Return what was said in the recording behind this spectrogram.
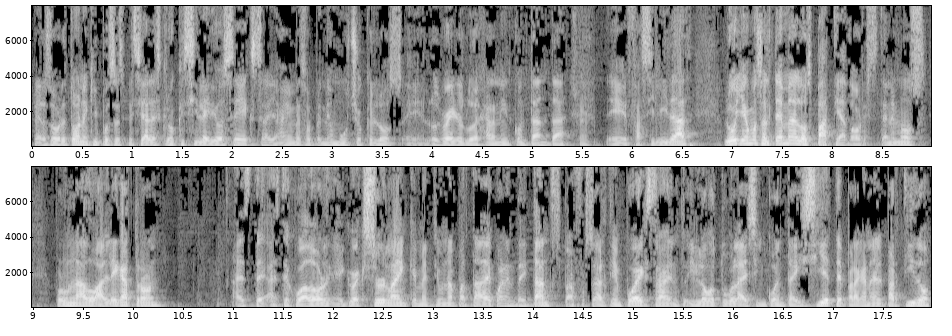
pero sobre todo en equipos especiales creo que sí le dio ese extra y a mí me sorprendió mucho que los, eh, los Raiders lo dejaran ir con tanta eh, facilidad. Luego llegamos al tema de los pateadores. Tenemos por un lado a Legatron, a este, a este jugador, eh, Greg Sirline, que metió una patada de cuarenta y tantos para forzar el tiempo extra, y luego tuvo la de 57 para ganar el partido,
